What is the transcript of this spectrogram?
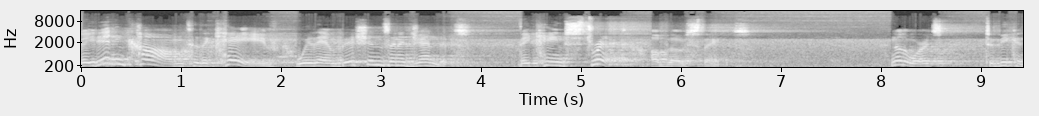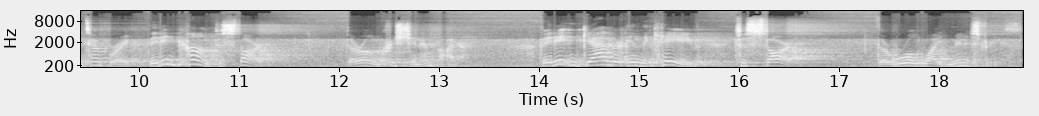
They didn't come to the cave with ambitions and agendas. They came stripped of those things. In other words, to be contemporary, they didn't come to start their own Christian empire. They didn't gather in the cave to start their worldwide ministries.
